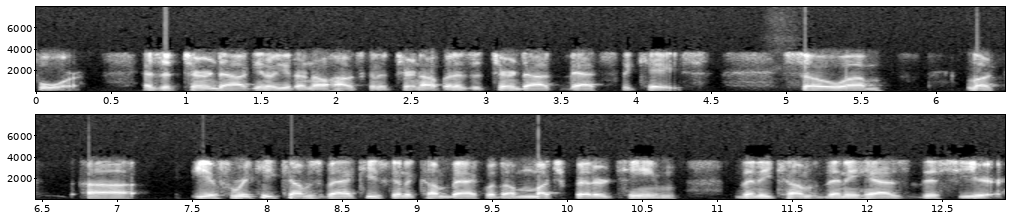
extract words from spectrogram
four. As it turned out, you know, you don't know how it's going to turn out, but as it turned out, that's the case. So, um, look, uh, if Ricky comes back, he's going to come back with a much better team than he come than he has this year.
